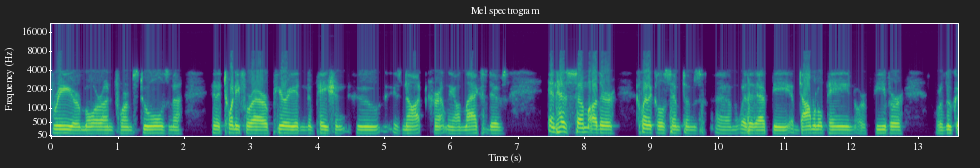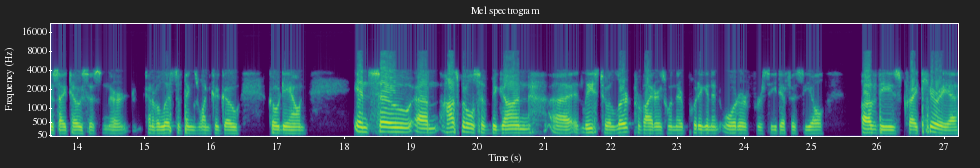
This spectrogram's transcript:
three or more unformed stools in a, in a 24 hour period in a patient who is not currently on laxatives and has some other clinical symptoms, um, whether that be abdominal pain or fever or leukocytosis. And there are kind of a list of things one could go go down. And so um, hospitals have begun, uh, at least to alert providers when they're putting in an order for C. difficile of these criteria,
